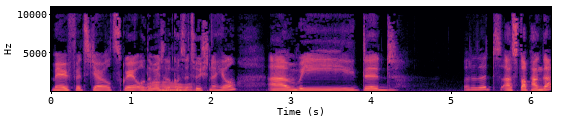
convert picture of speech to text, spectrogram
Mary Fitzgerald Square all the way to the Wow. Constitutional Hill. Um, we did, what is it? Uh, Stop Hunger.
